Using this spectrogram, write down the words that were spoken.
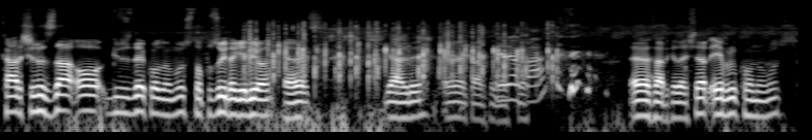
karşınızda o güzide konuğumuz topuzuyla geliyor. Evet. Geldi. Evet arkadaşlar. Merhaba. Evet arkadaşlar Ebru konuğumuz.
